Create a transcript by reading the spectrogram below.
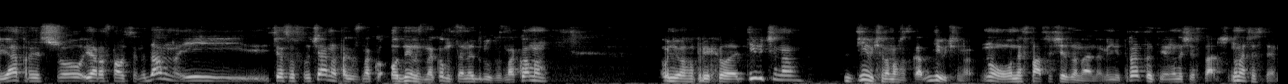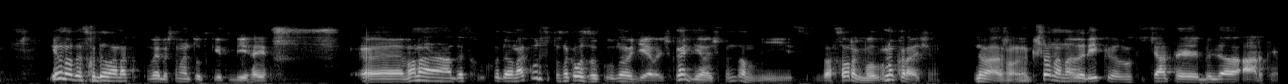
я прийшов, я розстався недавно і чесно случайно, так знако, один знакомий, це не друг знакомим. У нього приїхала дівчина. Дівчина, можна сказати, дівчина. Ну, вони старші ще за мене. Мені 30, і вони ще старші. Ну, менше з тим. І вона десь ходила на вибачте, у мене тут кіт бігає. Е, вона десь ходила на курс, познайомилася з одною дівчинкою. Дівчинкою, ну, там їй за 40 було. Ну, коротше, не важливо. Пішли на Новий рік зустрічати біля арки.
